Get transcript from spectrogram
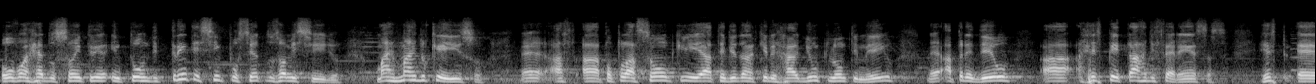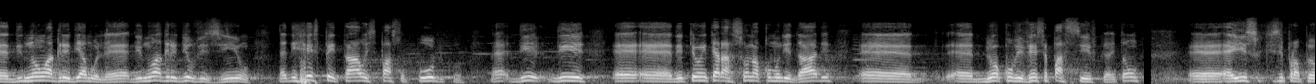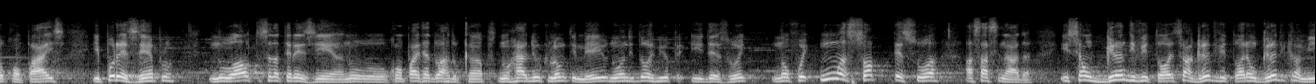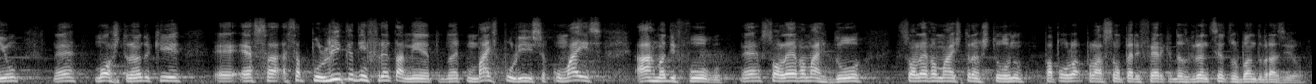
houve uma redução em, em torno de 35% dos homicídios. Mas mais do que isso, é, a, a, população que é atendida naquele raio de um quilômetro e meio né, aprendeu a respeitar diferenças, é, de não agredir a mulher, de não agredir o vizinho, né, de respeitar o espaço público, né, de, de, é, é de, ter uma interação na comunidade, é, é, de uma convivência pacífica. Então, é, é, isso que se propõe o Compaz. E, por exemplo, no Alto Santa Terezinha, no Compaz Eduardo Campos, no raio de um quilômetro e meio, no ano de 2018, não foi uma só pessoa assassinada. Isso é um grande vitória, isso é uma grande vitória, é um grande caminho, né, mostrando que é, essa, essa política de enfrentamento, né, com mais polícia, com mais arma de fogo, né, só leva mais dor, só leva mais transtorno para a população periférica dos grandes centros urbanos do Brasil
